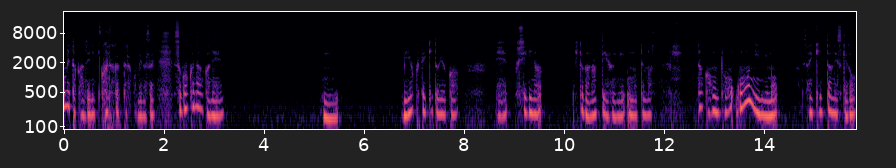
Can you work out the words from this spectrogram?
褒めた感じに聞こえなかったらごめんなさい。すごくなんかねうん魅力的というかね不思議な人だなっていうふうに思ってます。なんか本当ご本人にも最近言ったんですけど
